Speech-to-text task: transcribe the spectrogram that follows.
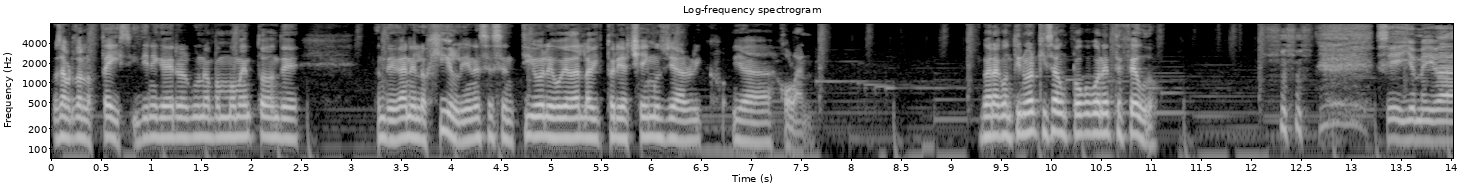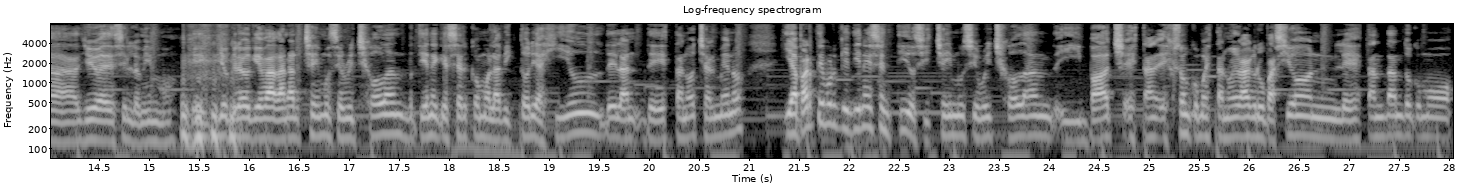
O sea, perdón, los face. Y tiene que haber algún momento donde, donde ganen los heels. Y en ese sentido le voy a dar la victoria a Sheamus y a, Rick, y a Holland. Para continuar quizás un poco con este feudo. Sí, yo me iba, yo iba a decir lo mismo. que yo creo que va a ganar Sheamus y Rich Holland. Tiene que ser como la victoria heel de, la- de esta noche al menos. Y aparte porque tiene sentido, si Sheamus y Rich Holland y Butch están, son como esta nueva agrupación, les están dando como...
